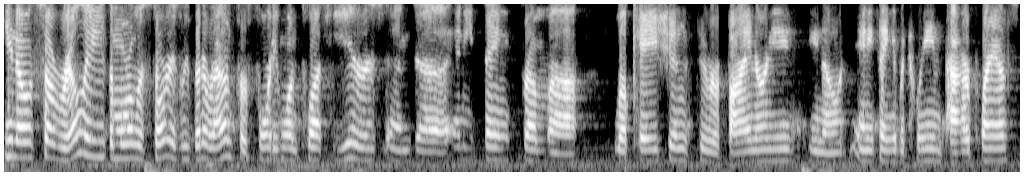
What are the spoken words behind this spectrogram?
You know, so really, the moral of the story is we've been around for 41 plus years, and uh, anything from uh, locations to refineries, you know, anything in between, power plants,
